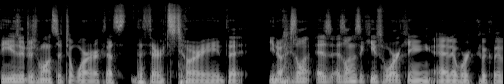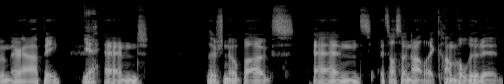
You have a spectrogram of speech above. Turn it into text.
the user just wants it to work. That's the third story that, you know, as long as, as long as it keeps working and it worked quickly, then they're happy. Yeah. And there's no bugs and it's also not like convoluted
